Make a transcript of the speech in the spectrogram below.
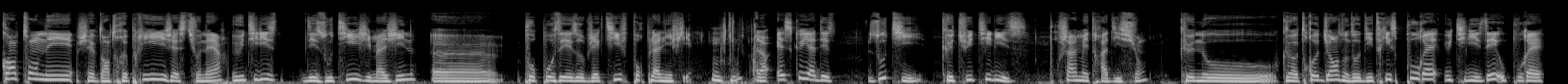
quand on est chef d'entreprise, gestionnaire, on utilise des outils, j'imagine, euh, pour poser des objectifs, pour planifier. Mhm. Alors, est-ce qu'il y a des outils que tu utilises pour Charme Tradition que, nos, que notre audience, nos auditrices pourraient utiliser ou pourraient,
